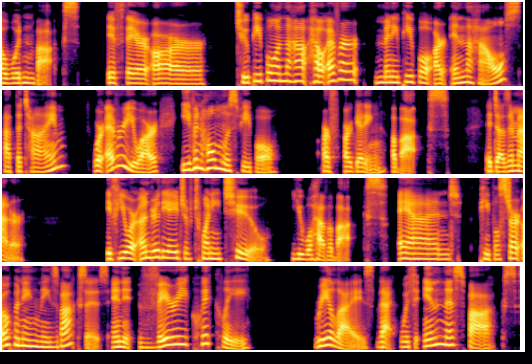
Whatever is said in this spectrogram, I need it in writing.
a wooden box. If there are two people in the house, however many people are in the house at the time, wherever you are, even homeless people are, are getting a box. It doesn't matter. If you are under the age of 22, you will have a box. And people start opening these boxes and it very quickly realize that within this box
